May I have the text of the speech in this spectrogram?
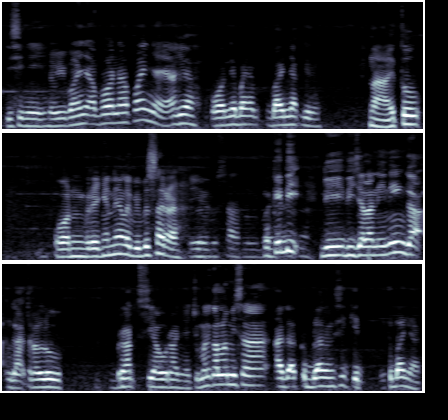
di sini. lebih banyak pohon apanya ya Iya, pohonnya banyak banyak gitu. Nah itu pohon beringinnya lebih besar ya. lebih besar lebih Mungkin di di di jalan ini nggak nggak terlalu berat sih auranya. Cuman kalau misalnya agak ke belakang sedikit itu banyak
